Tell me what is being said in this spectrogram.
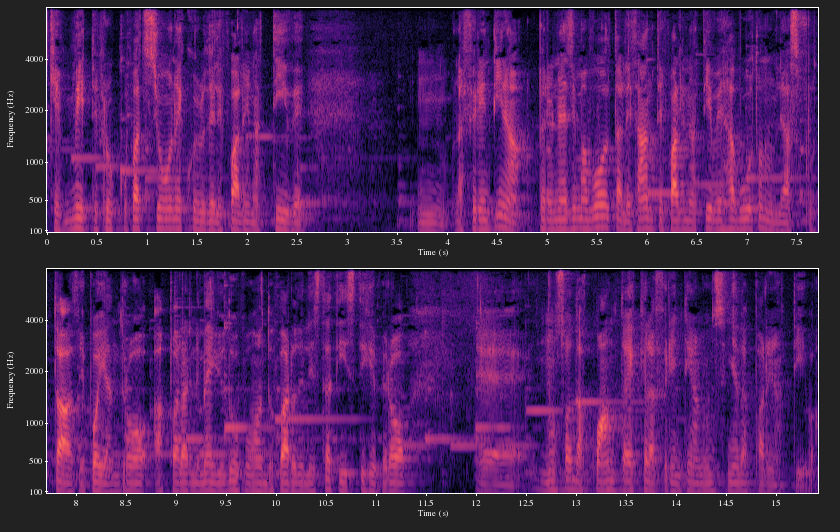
che mette preoccupazione quello delle palle inattive. Mm, la Fiorentina per l'ennesima volta le tante palle inattive che ha avuto non le ha sfruttate, poi andrò a parlarne meglio dopo quando parlo delle statistiche, però eh, non so da quanto è che la Fiorentina non segna da palla inattiva.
